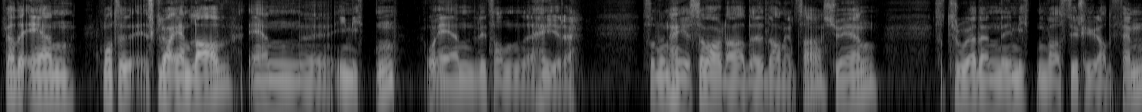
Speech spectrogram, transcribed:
For jeg hadde en måtte, Skulle ha en lav, en eh, i midten og en litt sånn høyere. Så den høyeste var da det Daniel sa, 21. Så tror jeg den i midten var styrkegrad 5.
